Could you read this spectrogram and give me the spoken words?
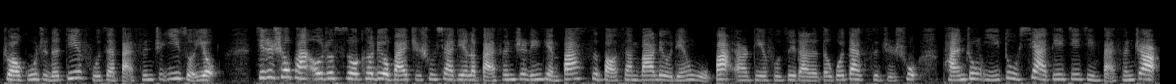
主要股指的跌幅在百分之一左右。截至收盘，欧洲斯托克六百指数下跌了百分之零点八四，报三八六点五八，而跌幅最大的德国 DAX 指数盘中一度下跌接近百分之二。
